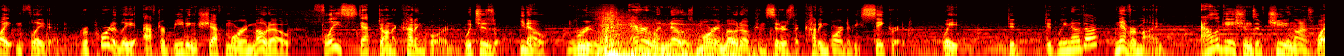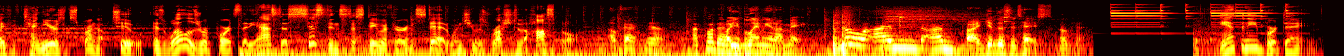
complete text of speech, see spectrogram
quite inflated. Reportedly, after beating Chef Morimoto, Flay stepped on a cutting board, which is, you know, rude. Everyone knows Morimoto considers the cutting board to be sacred. Wait, did, did we know that? Never mind. Allegations of cheating on his wife of 10 years have sprung up too, as well as reports that he asked assistants to stay with her instead when she was rushed to the hospital. Okay. Yeah, I put oh, in. Oh, you blaming it on me? No, I'm. I'm. All right, give this a taste. Okay. Anthony Bourdain.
